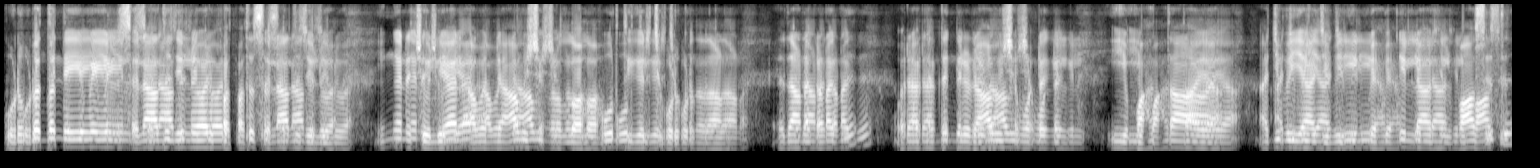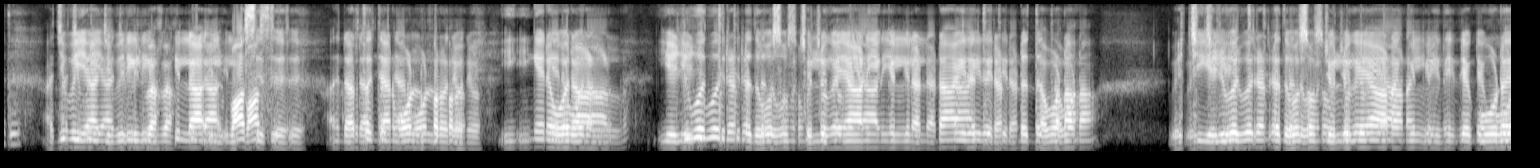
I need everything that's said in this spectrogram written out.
കുടുംബത്തിന്റെയും മേൽ സലാത്ത് ചൊല്ലുക ഒരു പത്ത് സലാത്ത് ചൊല്ലുക ഇങ്ങനെ ചൊല്ലിയാൽ അവന്റെ ആവശ്യങ്ങൾ അള്ളാഹു പൂർത്തീകരിച്ചു കൊടുക്കുന്നതാണ്. ഏതാണ് കണക്ക്? ഒരാൾ എന്തെങ്കിലും ഒരു ആവശ്യമുണ്ടെങ്കിൽ ഈ മഹത്തായ അജിബിയ ജിബിരിൽ ബിഹഖില്ലാഹിൽ ബാസിത്ത്. അജിബിയ ജിബിരിൽ ബിഹഖില്ലാഹിൽ ബാസിത്ത്. അതിന്റെ അർത്ഥം ഞാൻ ഓൾ പറഞ്ഞു. ഇങ്ങനെ ഒരാൾ എഴുപത്തിരണ്ട് ദിവസം ചൊല്ലുകയാണെങ്കിൽ രണ്ടായിരത്തി രണ്ട് തവണ വെച്ച് എഴുപത്തിരണ്ട് ദിവസം ചൊല്ലുകയാണെങ്കിൽ ഇതിന്റെ കൂടെ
